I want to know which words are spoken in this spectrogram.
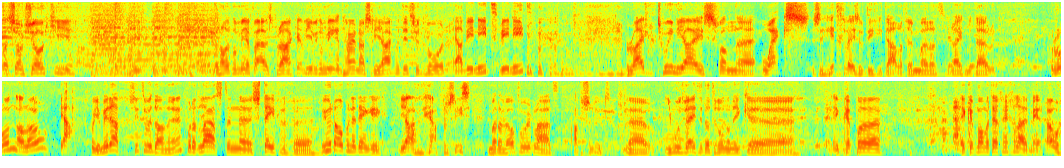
Wat zo'n showtje hier. Wat had ik nog meer voor uitspraken? Wie heb ik nog meer in het harnas gejaagd met dit soort woorden? Ja, wie niet? Wie niet? right Between the Eyes van eh, Wax. is een hit geweest op digitale FM, maar dat lijkt me duidelijk. Ron, hallo? Ja, goedemiddag. Zitten we dan, hè? Voor het laatst een eh, stevige uuropener, denk ik. Ja, ja, precies. Maar dan wel voor het laatst. Absoluut. Nou, je moet weten dat Ron en ik... eh, Ik heb, eh, ik heb momenteel geen geluid meer. Oh.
